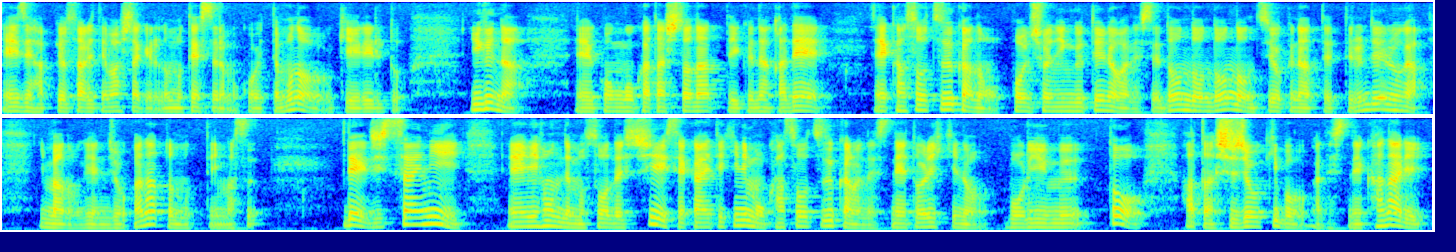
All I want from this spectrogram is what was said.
以前発表されてましたけれどもテスラもこういったものを受け入れるというふうなえ今後形となっていく中でえ仮想通貨のポジショニングというのがですねどんどんどんどん強くなっていってるというのが今の現状かなと思っています。で実際に、え日本でもそうですし世界的にも仮想通貨のですね取引のボリュームとあとは市場規模がですねかなり、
